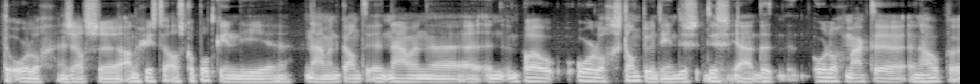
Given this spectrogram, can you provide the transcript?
de oorlog. En zelfs uh, anarchisten als Kapotkin die namen, een, kant, namen een, een pro-oorlog standpunt in. Dus, dus ja, de, oorlog maakte een hoop...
